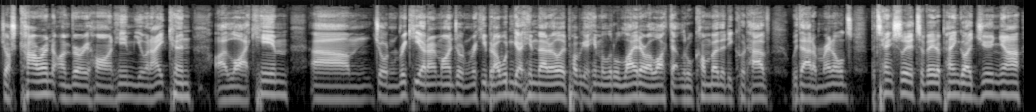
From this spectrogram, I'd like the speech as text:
Josh Curran, I'm very high on him. Euan Aitken, I like him. Um, Jordan Riki, I don't mind Jordan Riki, but I wouldn't go him that early. I'd probably go him a little later. I like that little combo that he could have with Adam Reynolds. Potentially a Tevita Pangai Jr.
